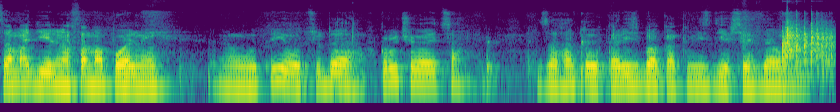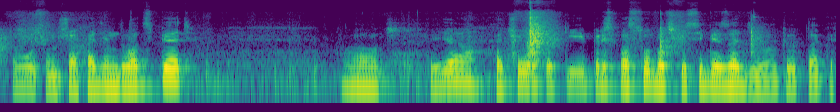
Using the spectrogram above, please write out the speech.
самодельно самопальный вот и вот сюда вкручивается заготовка. Резьба как везде всегда у меня 8 шаг 1.25 вот. Я хочу вот такие приспособочки себе заделать. Вот так их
